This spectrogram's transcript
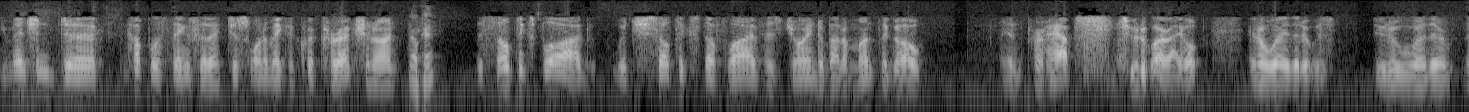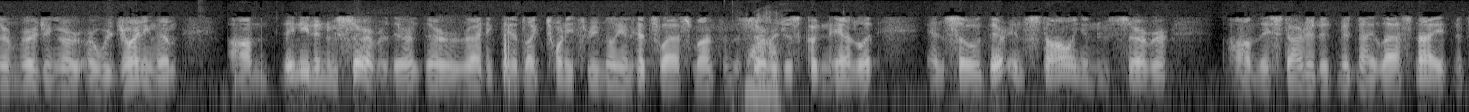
you mentioned uh, a couple of things that I just want to make a quick correction on. Okay. The Celtics blog, which Celtic Stuff Live has joined about a month ago, and perhaps due to our, I hope, in a way that it was due to uh, their their merging or, or we're joining them. Um, they need a new server. They're they're I think they had like 23 million hits last month, and the Wow. server just couldn't handle it. And so they're installing a new server. Um, they started at midnight last night, and it's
